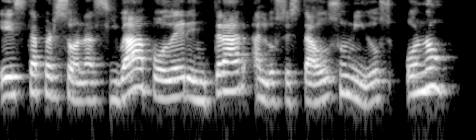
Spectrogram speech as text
esta persona si va a poder entrar a los Estados Unidos o no,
